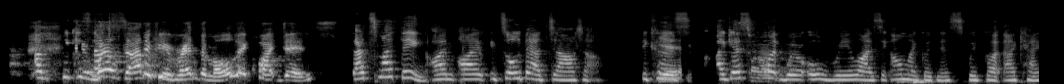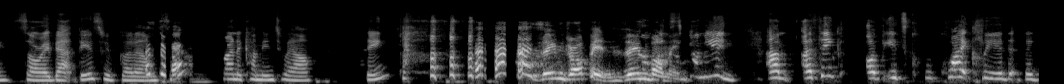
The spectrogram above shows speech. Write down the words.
um, because well done if you've read them all they're quite dense that's my thing i'm i it's all about data because. I guess what we're all realizing, oh my goodness, we've got okay, sorry about this. We've got um trying to come into our thing. Zoom drop in, Zoom bombing. Come in. Um, I think it's quite clear that the,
